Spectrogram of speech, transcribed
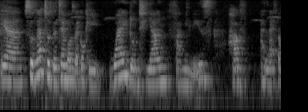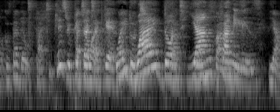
Yeah, So that was the time I was like, okay, why don't young families have a life cover? Because that guy was 30. please repeat Thirty-one. that again. Why don't Why don't young, young families, families- Yeah.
